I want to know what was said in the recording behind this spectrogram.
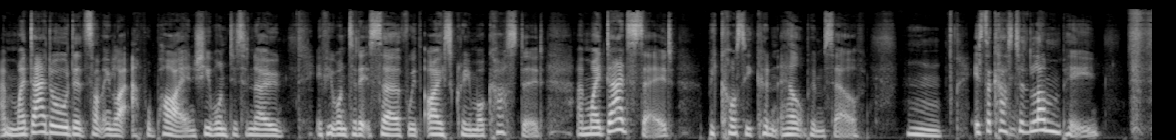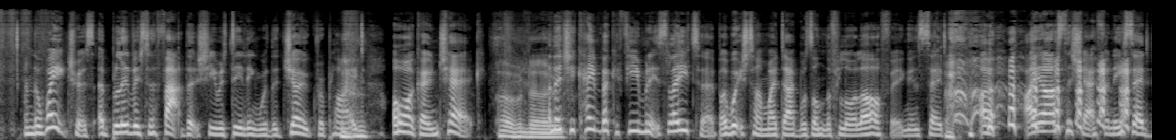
and my dad ordered something like apple pie, and she wanted to know if he wanted it served with ice cream or custard. And my dad said, because he couldn't help himself, hmm, the custard lumpy? And the waitress, oblivious to the fact that she was dealing with a joke, replied, Oh, I'll go and check. Oh no! And then she came back a few minutes later, by which time my dad was on the floor laughing and said, I, I asked the chef and he said,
